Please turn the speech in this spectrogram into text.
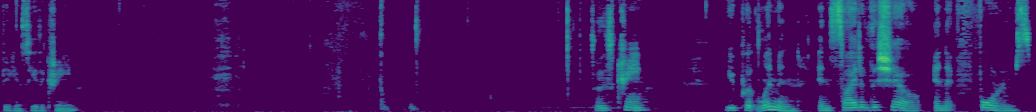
if you can see the cream. So this cream, you put lemon inside of the shell and it forms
